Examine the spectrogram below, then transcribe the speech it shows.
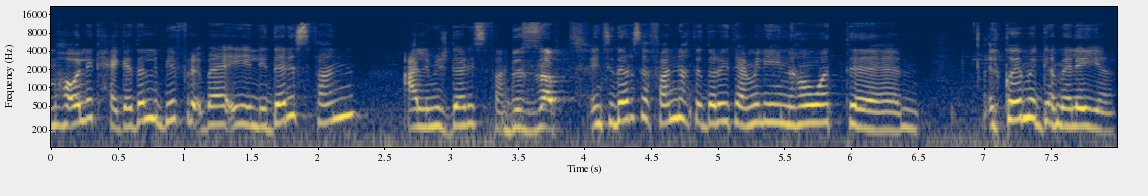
ما هقول لك حاجة ده اللي بيفرق بقى إيه؟ اللي دارس فن على اللي مش دارس فن. بالظبط. انت دارسة فن هتقدري تعملي هنا هوت آه، القيم الجمالية.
